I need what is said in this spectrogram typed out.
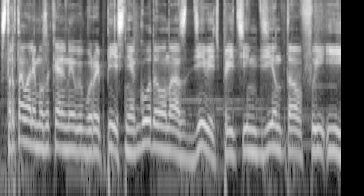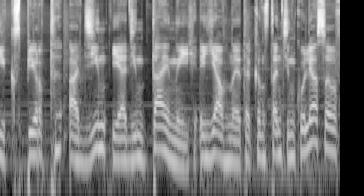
Стартовали музыкальные выборы «Песня года». У нас 9 претендентов и эксперт один и один тайный. Явно это Константин Кулясов.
